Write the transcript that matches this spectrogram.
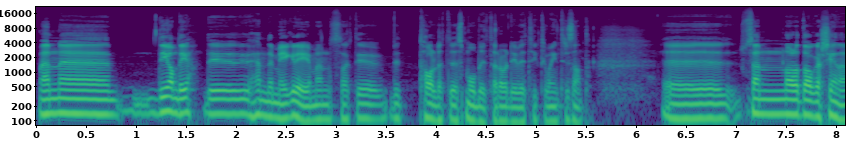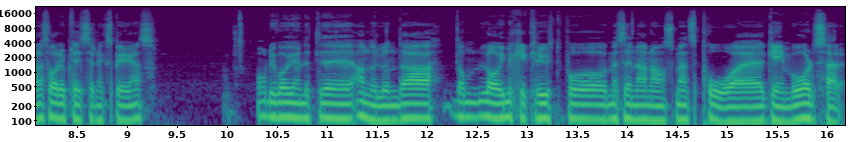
men eh, det är om det. Det hände mer grejer men som sagt det, vi tar lite småbitar av det vi tyckte var intressant. Eh, sen några dagar senare så var det Playstation Experience. Och det var ju en lite annorlunda, de la ju mycket krut på med sina announcements på eh, Game Awards här.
